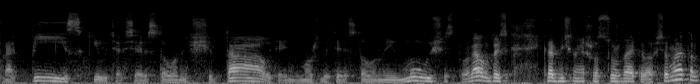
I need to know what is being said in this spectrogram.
прописки, у тебя все арестованы счета, у тебя может быть арестовано имущество, да, ну, то есть, когда ты начинаешь рассуждать обо всем этом,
